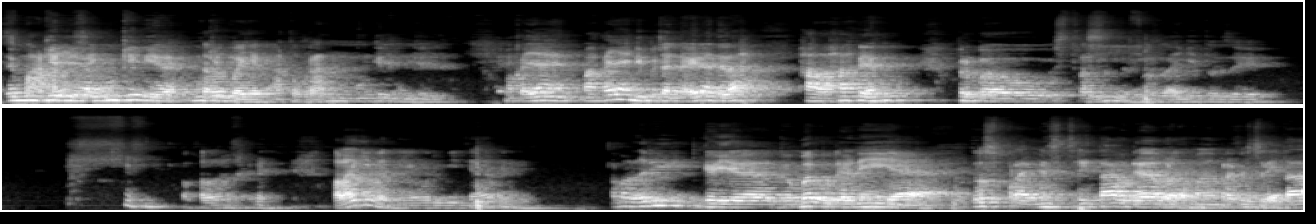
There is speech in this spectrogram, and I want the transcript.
ya, mungkin ya sih mungkin ya terlalu mungkin banyak aturan Hmm, mungkin mungkin makanya makanya yang dibercandain adalah hal-hal yang berbau stres Iya. kayak gitu sih. Apalagi, apalagi man yang mau dibicarain? Apa tadi gaya gambar udah nih. Ya. Terus premis cerita udah Iya. perkembangan premis cerita.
